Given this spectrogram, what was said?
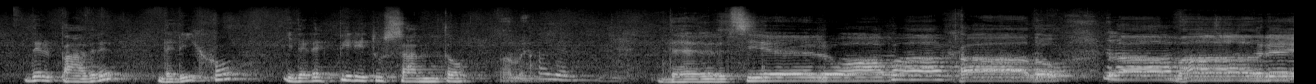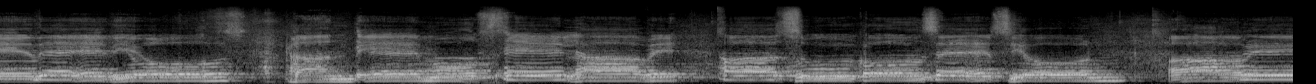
del Padre, del Hijo y del Espíritu Santo. Amén. Del cielo ha bajado la Madre de Dios. Cantemos el ave a su concepción. Ave,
